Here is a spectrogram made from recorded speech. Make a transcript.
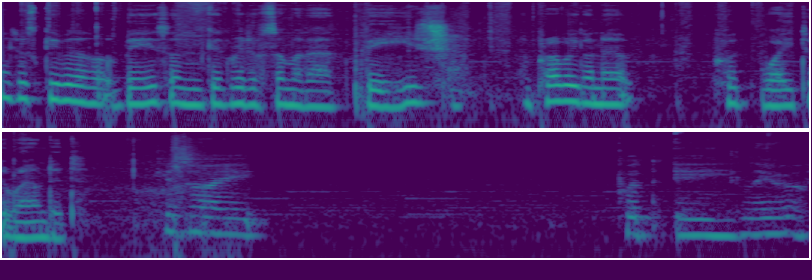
I just give it a little base and get rid of some of that beige. I'm probably gonna put white around it. Okay, so I put a layer of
